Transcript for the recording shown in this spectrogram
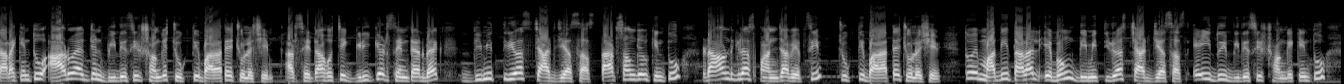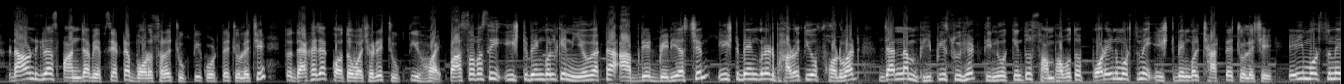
তারা কিন্তু আরও একজন বিদেশির সঙ্গে চুক্তি বাড়াতে চলেছে। চলেছে আর সেটা হচ্ছে গ্রিকের সেন্টার ব্যাক দিমিত্রিয়াস চার্জিয়াসাস। তার সঙ্গেও কিন্তু রাউন্ড গ্লাস পাঞ্জাব এফসি চুক্তি বাড়াতে চলেছে। তো এই মাদি তালাল এবং দিমিত্রিয়াস চার্জিয়াসাস, এই দুই বিদেশির সঙ্গে কিন্তু রাউন্ড গ্লাস পাঞ্জাব এফসি একটা বড়সড় চুক্তি করতে চলেছে। তো দেখা যাক কত বছরের চুক্তি হয়। পাশাপাশি ইস্ট বেঙ্গলকে নিয়েও একটা আপডেট বেরিয়ে আসছে। ইস্ট বেঙ্গলের ভারতীয় ফরওয়ার্ড যার নাম ভিপি সুহেট তিনিও কিন্তু সম্ভবত পরের মরশুমে ইস্ট বেঙ্গল ছাড়তে চলেছে। এই মরশুমে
